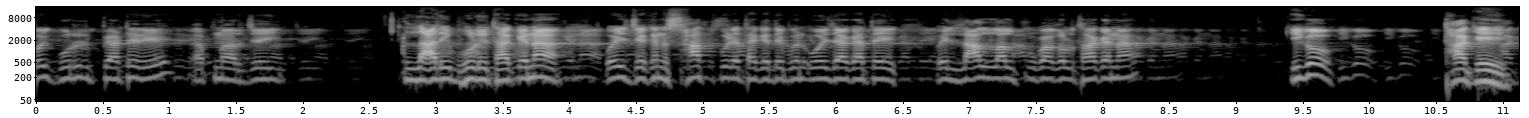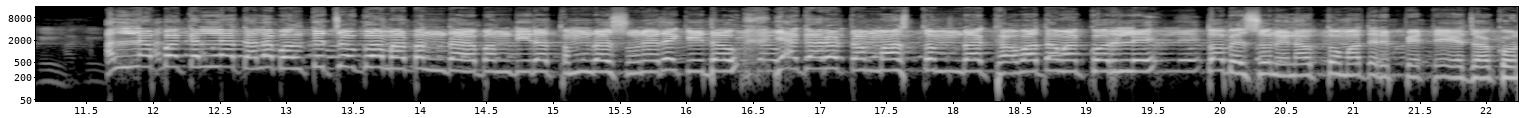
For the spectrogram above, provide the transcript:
ওই গরুর পেটেরে আপনার যেই লাড়ি ভুড়ি থাকে না, ওই যেখানে সাত পড়ে থাকে দেখবেন ওই জায়গাতে ওই লাল লাল পোকাগুলো থাকে না। কি গো? থাকে। আল্লাহ আল্লাহ তাআলা বলতে চোখ আমার বান্দা, বান্দিরা, তোমরা শুনে রেখে দাও। এগারোটা মাস তোমরা খাওয়া দাওয়া করলে, তবে শুনে নাও তোমাদের পেটে যখন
